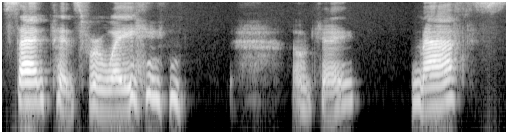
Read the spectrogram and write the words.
Sand pits for weighing. okay. maths.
